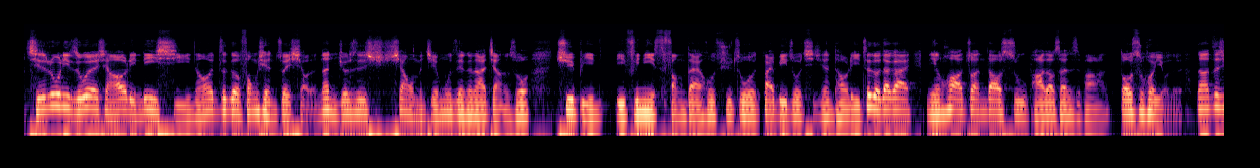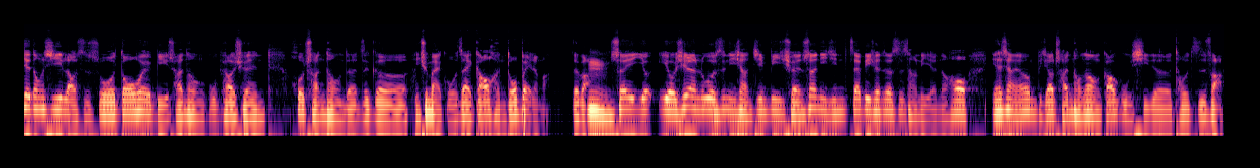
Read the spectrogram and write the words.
其实如果你只为了想要领利息，然后这个风险最小的，那你就是像我们节目之前跟大家讲的说，去比比 Finis 放贷或去做代币做期限套利，这个大概年化赚到十五趴到三十趴都是会有的。那这些东西老实说，都会比传统股票圈或传统的这个你去买国债高很多倍了嘛。对吧？嗯，所以有有些人，如果是你想进币圈，虽然你已经在币圈这个市场里了，然后你还想要用比较传统那种高股息的投资法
